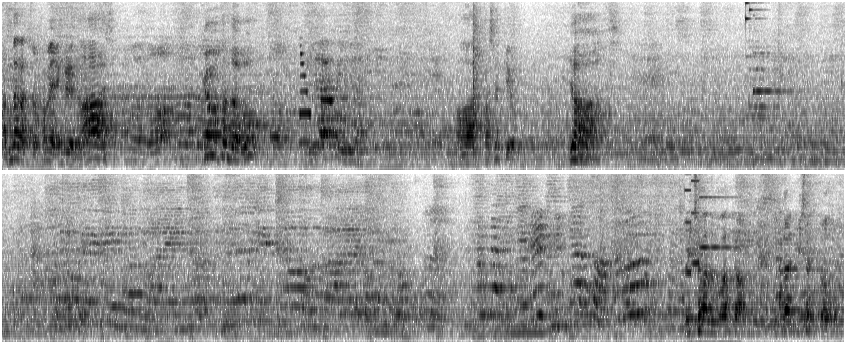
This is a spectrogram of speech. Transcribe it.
안 나갔죠 카메라 앵글에서. 아, 씨. 그거 못한다고? 아, 다시 할게요. 야. 미쳐가는 것 같다. 난 미쳤어.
